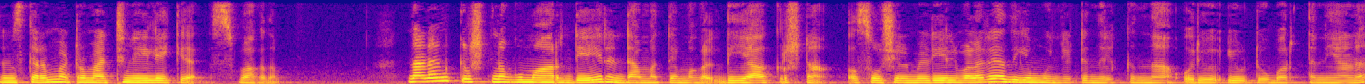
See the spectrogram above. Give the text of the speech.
നമസ്കാരം. മെട്രോ മാറ്റിനിയിലേക്ക് സ്വാഗതം. നടൻ കൃഷ്ണകുമാറിന്റെ രണ്ടാമത്തെ മകൾ ദിയ കൃഷ്ണ സോഷ്യൽ മീഡിയയിൽ വളരെയധികം മുന്നിട്ട് നിൽക്കുന്ന ഒരു യൂട്യൂബർ തന്നെയാണ്.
